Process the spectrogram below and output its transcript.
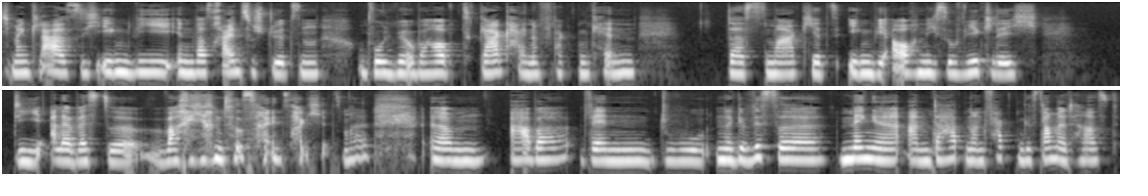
Ich meine, klar, sich irgendwie in was reinzustürzen, obwohl wir überhaupt gar keine Fakten kennen, das mag jetzt irgendwie auch nicht so wirklich die allerbeste Variante sein, sag ich jetzt mal. Ähm, aber wenn du eine gewisse Menge an Daten, an Fakten gesammelt hast,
